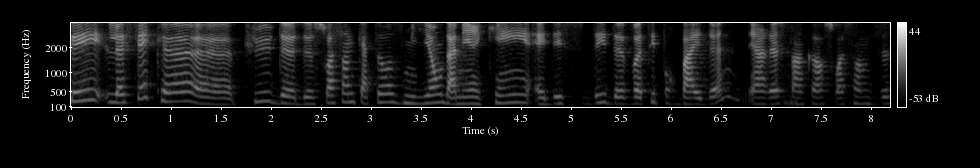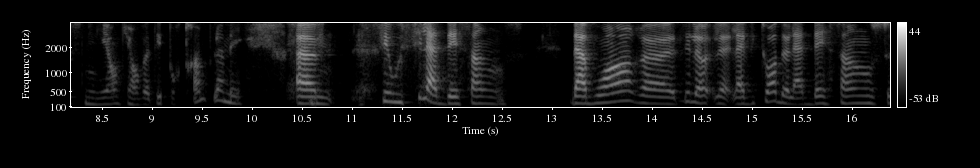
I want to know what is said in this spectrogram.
le fait que euh, plus de, 74 millions d'Américains aient décidé de voter pour Biden, il en reste encore 70 millions qui ont voté pour Trump, là, mais euh, c'est aussi la décence d'avoir euh, la, victoire de la décence,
